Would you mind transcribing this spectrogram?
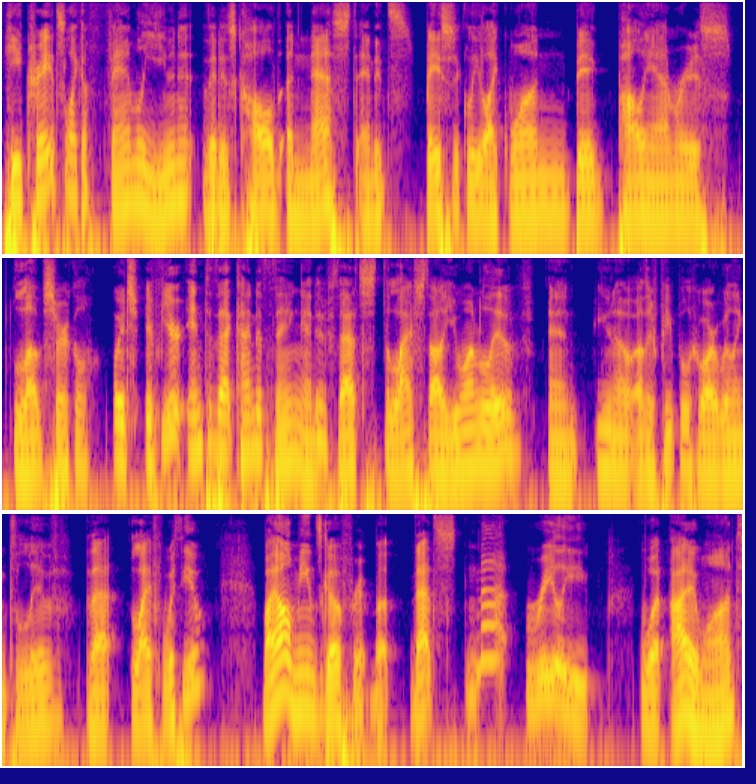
he creates like a family unit that is called a nest, and it's basically like one big polyamorous love circle which, if you're into that kind of thing, and if that's the lifestyle you want to live, and you know other people who are willing to live that life with you, by all means go for it. But that's not really what I want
